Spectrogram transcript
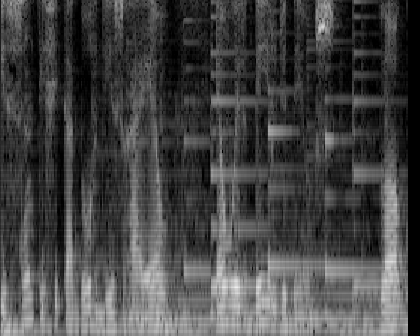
e santificador de Israel, é o herdeiro de Deus. Logo,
